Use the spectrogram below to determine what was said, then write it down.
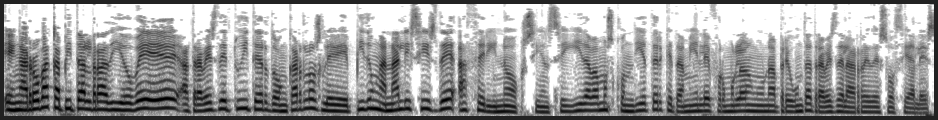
En arroba capital B, a través de Twitter, don Carlos le pide un análisis de Acerinox y enseguida vamos con Dieter, que también le formulan una pregunta a través de las redes sociales.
